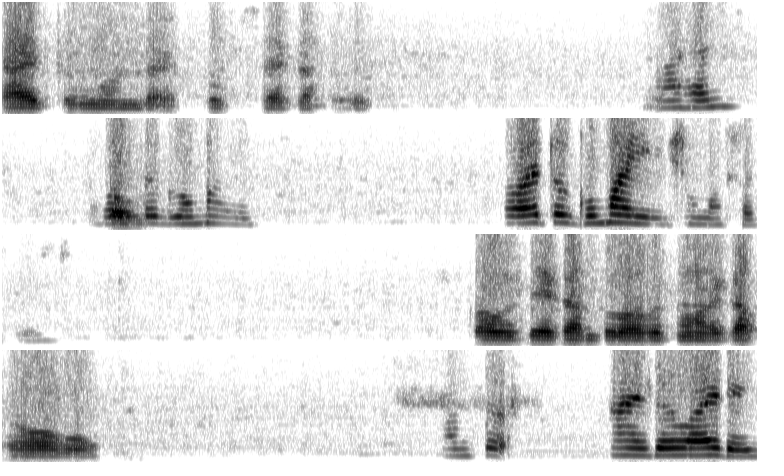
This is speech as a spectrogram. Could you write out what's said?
তাই তো মন দেয় খুব শেখ হ্যাঁ হয়তো ঘুমাই। হয়তো ঘুমাই সমস্যা কি কবে যে একান্ত ভাবে তোমার কাছে পাবো আমি তো আমি তো বাইরেই।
